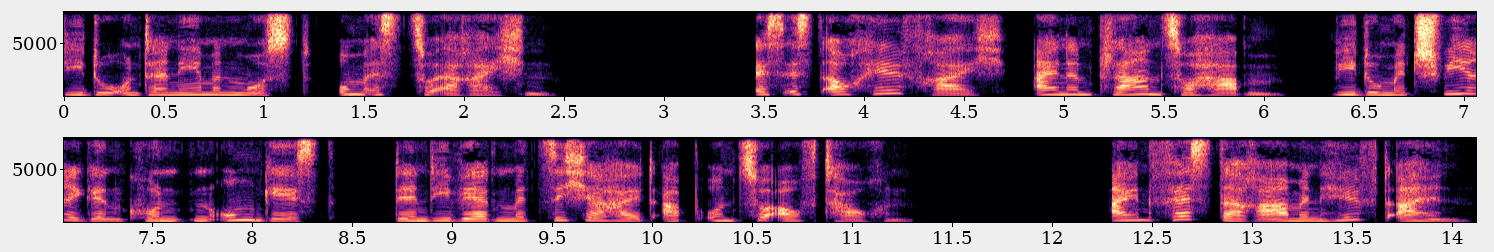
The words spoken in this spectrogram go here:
die du unternehmen musst, um es zu erreichen. Es ist auch hilfreich, einen Plan zu haben, wie du mit schwierigen Kunden umgehst, denn die werden mit Sicherheit ab und zu auftauchen. Ein fester Rahmen hilft allen,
